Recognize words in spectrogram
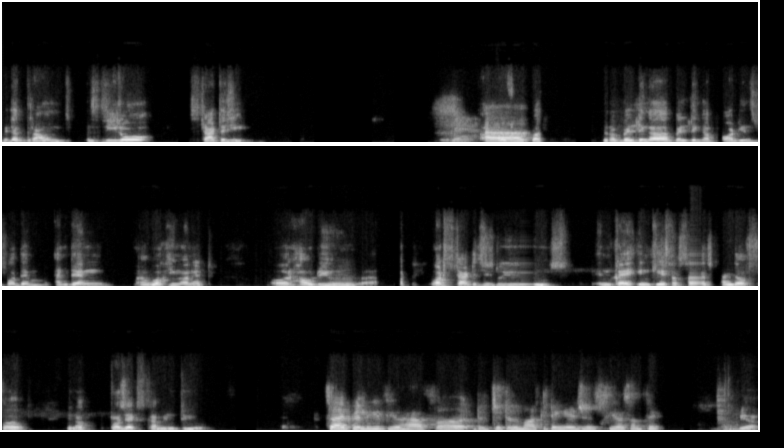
be the ground zero strategy. You know, Uh, you know, building a building up audience for them and then uh, working on it, or how do you uh, what, what strategies do you use in ca- in case of such kind of uh, you know projects coming to you? So i believe you have a digital marketing agency or something? Yeah,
